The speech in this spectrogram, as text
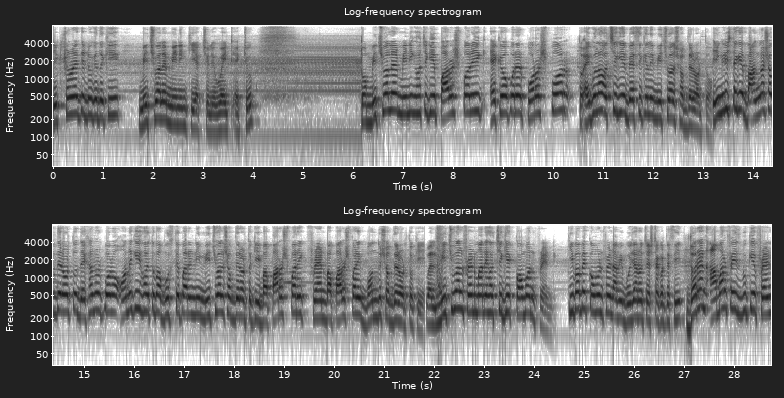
ডিকশনারিতে ঢুকে দেখি। মিউচুয়ালের মিনিং কি অ্যাকচুয়ালি ওয়েট একটু। তো মিউচুয়ালের মিনিং হচ্ছে গিয়ে পারস্পরিক, একে অপরের পরস্পর। তো এগুলা হচ্ছে গিয়ে বেসিক্যালি মিউচুয়াল শব্দের অর্থ। ইংলিশ থেকে বাংলা শব্দের অর্থ দেখানোর পর অনেকেই হয়তো বা বুঝতে পারেননি মিউচুয়াল শব্দের অর্থ কি বা পারস্পরিক ফ্রেন্ড বা পারস্পরিক বন্ধু শব্দের অর্থ কি। ওয়েল মিউচুয়াল ফ্রেন্ড মানে হচ্ছে গিয়ে কমন ফ্রেন্ড কীভাবে কমন ফ্রেন্ড আমি বোঝানোর চেষ্টা করতেছি? ধরেন আমার ফেসবুকে ফ্রেন্ড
